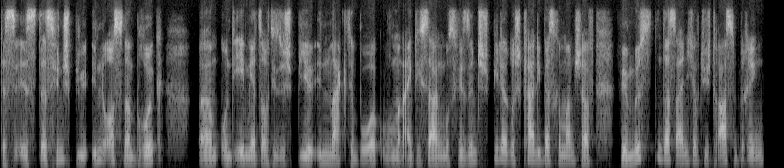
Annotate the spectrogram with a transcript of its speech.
das ist das Hinspiel in Osnabrück ähm, und eben jetzt auch dieses Spiel in Magdeburg, wo man eigentlich sagen muss, wir sind spielerisch klar die bessere Mannschaft. Wir müssten das eigentlich auf die Straße bringen,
